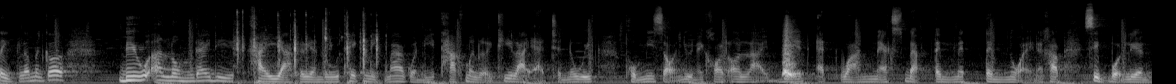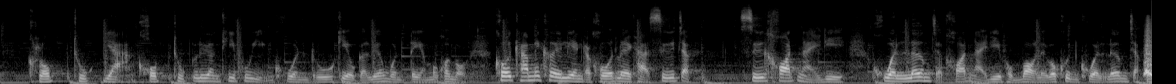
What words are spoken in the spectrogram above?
ติกแล้วมันก็ บิวอารมณ์ได้ดี ใครอยากเรียนรู้เทคนิคมากกว่านี้ ทักมาเลยที่ Line แอดเชนวิกผมมีสอนอยู่ในคอร์สออนไลน์ b a s Advanced Max แบบเต็มเม็ดเต็มหน่วยนะครับ 10 บทเรียนครบทุกอย่างครบทุกเรื่องที่ผู้หญิงควรรู้เกี่ยวกับเรื่องบนเตียงบางคนบอกโค้ดครับไม่เคยเรียนกับโค้ดเลยค่ะ ซื้อจาก ซื้อคอร์สไหนดี ควรเริ่มจากคอร์สไหนดี ผมบอกเลยว่าคุณควรเริ่มจากเบ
